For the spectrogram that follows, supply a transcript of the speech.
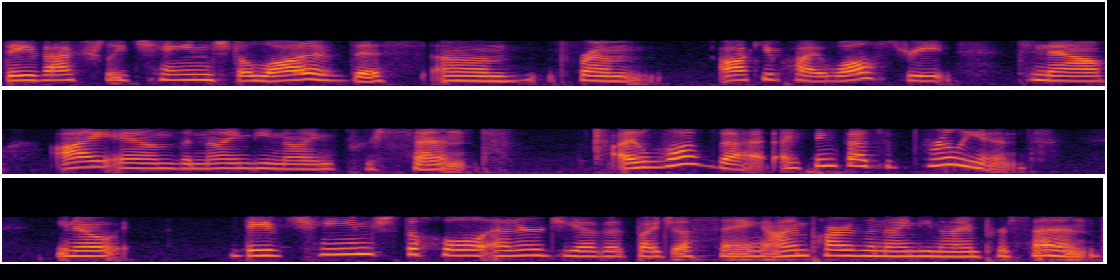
they've actually changed a lot of this um, from Occupy Wall Street to now I am the 99%. I love that. I think that's brilliant. You know, they've changed the whole energy of it by just saying I'm part of the 99%.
